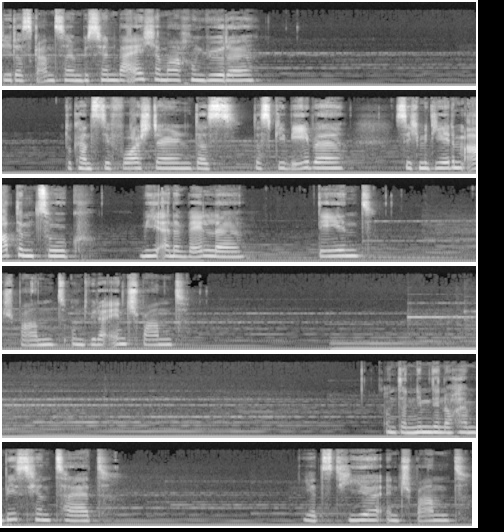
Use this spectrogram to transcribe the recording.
die das Ganze ein bisschen weicher machen würde. Du kannst dir vorstellen, dass das Gewebe sich mit jedem Atemzug wie eine Welle dehnt, spannt und wieder entspannt. Und dann nimm dir noch ein bisschen Zeit, jetzt hier entspannt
